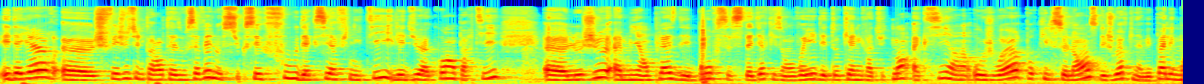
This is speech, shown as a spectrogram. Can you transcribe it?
Et d'ailleurs, euh, je fais juste une parenthèse. Vous savez, le succès fou d'Axie Affinity, il est dû à quoi en partie? Euh, Le jeu a mis en place des bourses, c'est-à-dire qu'ils ont envoyé des tokens gratuitement Axie hein, aux joueurs pour qu'ils se lancent, des joueurs qui n'avaient pas les moyens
